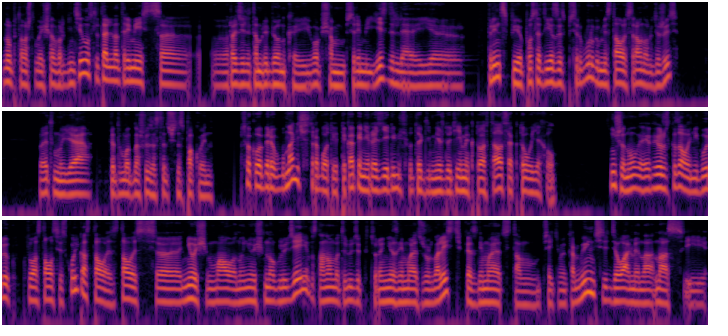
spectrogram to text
Ну, потому что мы еще в Аргентину слетали на три месяца, э, родили там ребенка, и, в общем, все время ездили, и, э, в принципе, после отъезда из Петербурга мне стало все равно, где жить, поэтому я к этому отношусь достаточно спокойно. Сколько, во-первых, бумаги сейчас работает, и как они разделились в итоге между теми, кто остался, а кто уехал? Слушай, ну, я, как уже сказал, я не говорю, кто остался и сколько осталось. Осталось э, не очень мало, но не очень много людей. В основном это люди, которые не занимаются журналистикой, занимаются там всякими комьюнити делами на нас и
